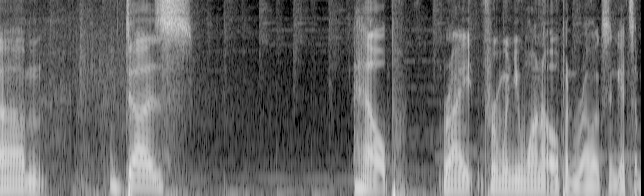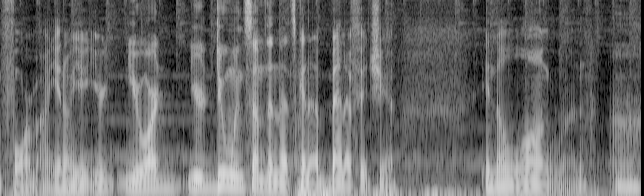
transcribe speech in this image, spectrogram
um, does help, right? For when you want to open relics and get some forma. You know, you, you're you are you're doing something that's gonna benefit you in the long run. Ugh.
